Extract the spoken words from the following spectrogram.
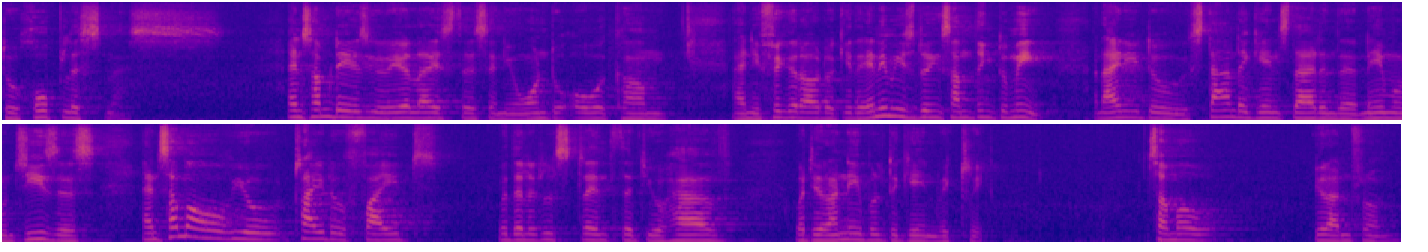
to hopelessness. And some days you realize this and you want to overcome and you figure out, okay, the enemy is doing something to me and I need to stand against that in the name of Jesus. And somehow you try to fight with the little strength that you have, but you're unable to gain victory. Somehow you run from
